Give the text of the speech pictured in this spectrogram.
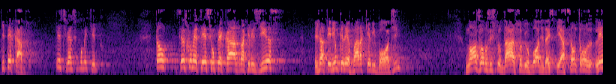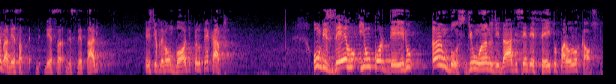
Que pecado? Que eles tivessem cometido. Então, se eles cometessem um pecado naqueles dias, já teriam que levar aquele bode. Nós vamos estudar sobre o bode da expiação, então lembra dessa, dessa, desse detalhe? Eles tinham que levar um bode pelo pecado. Um bezerro e um cordeiro, ambos de um ano de idade, sem defeito para o holocausto.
